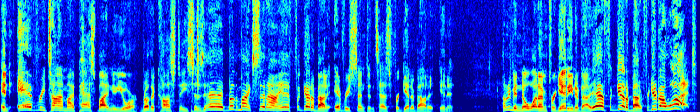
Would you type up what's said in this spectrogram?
And every time I pass by New York, Brother Costa, he says, Hey, Brother Mike, sit down. Yeah, forget about it. Every sentence has forget about it in it. I don't even know what I'm forgetting about. Yeah, forget about it. Forget about what?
